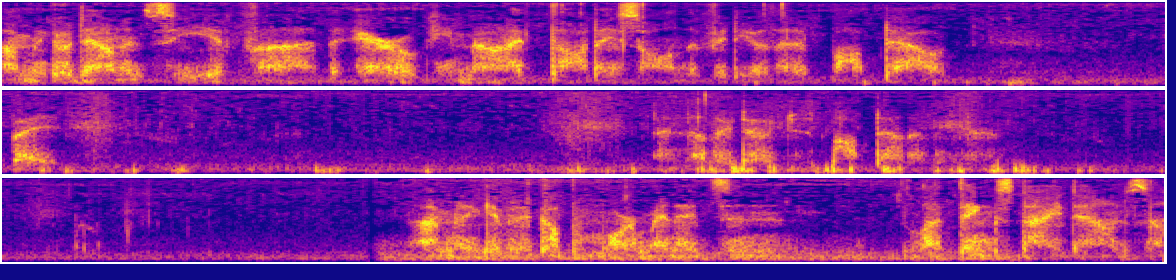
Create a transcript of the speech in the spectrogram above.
I'm gonna go down and see if uh, the arrow came out. I thought I saw in the video that it popped out, but another doe just popped out of here. I'm gonna give it a couple more minutes and let things die down some,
